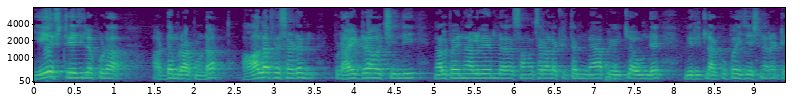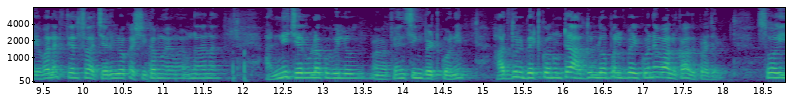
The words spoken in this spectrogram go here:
ఏ స్టేజ్లో కూడా అడ్డం రాకుండా ఆల్ ఆఫ్ ఎ సడన్ ఇప్పుడు హైడ్రా వచ్చింది నలభై నాలుగేళ్ళ సంవత్సరాల క్రితం మ్యాప్ ఇట్లా ఉండే మీరు ఇట్లా అక్యుపై చేసినారంటే ఎవరికి తెలుసు ఆ చెరువు యొక్క శిఖం ఏమి ఉన్నదన్నది అన్ని చెరువులకు వీళ్ళు ఫెన్సింగ్ పెట్టుకొని హద్దులు పెట్టుకొని ఉంటే హద్దుల లోపలికి పోయి కొనేవాళ్ళు కాదు ప్రజలు. సో ఈ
